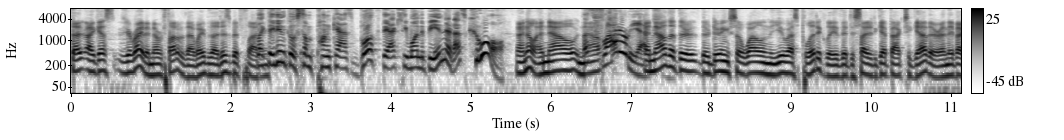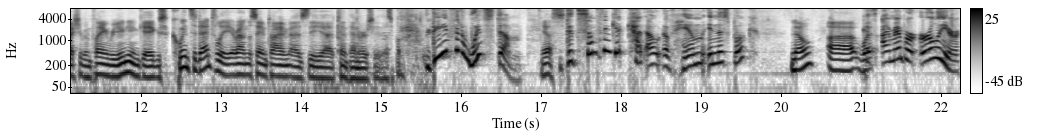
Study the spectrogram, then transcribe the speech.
That, I guess you're right. I never thought of it that way, but that is a bit flattering. Like they didn't go some punk ass book. They actually wanted to be in there. That's cool. I know, and now now flattery, And now that they're they're doing so well in the U.S. politically, they decided to get back together, and they've actually been playing reunion gigs, coincidentally around the same time as the uh, 10th anniversary of this book. David Wisdom. Yes. Did something get cut out of him in this book? No. Uh, Because I remember earlier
